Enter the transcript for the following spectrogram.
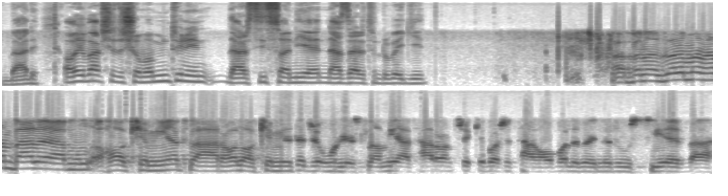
بله. آقای بخشید شما می‌تونین در سی ثانیه نظرتون رو بگید؟ به نظر من هم بعد حاکمیت به هر حال حاکمیت جمهوری اسلامی از هر آنچه که باشه تقابل بین روسیه و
